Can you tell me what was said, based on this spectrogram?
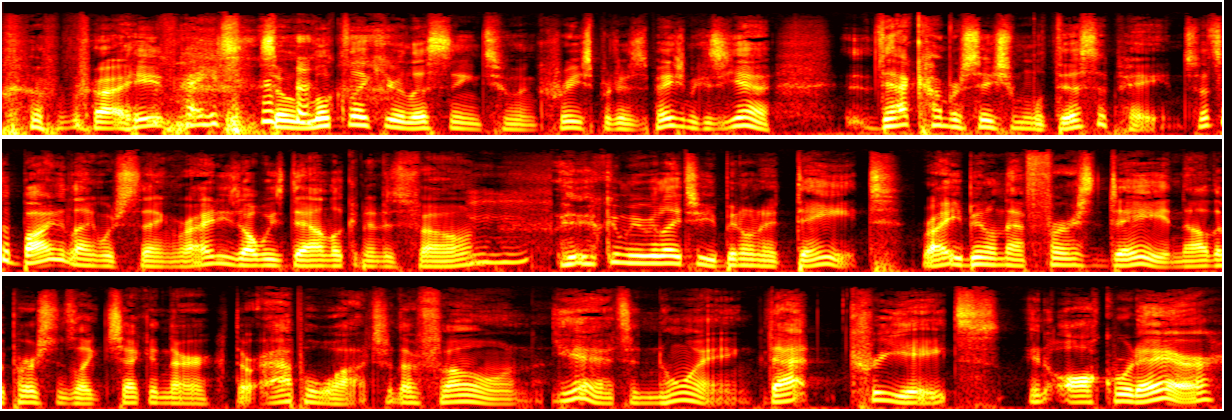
right? Right. so look like you're listening to increase participation because yeah, that conversation will dissipate. So it's a body language thing, right? He's always down looking at his phone. Mhm. Who can we relate to? You've been on a date, right? You've been on that first date, and the other person's like checking their their Apple Watch or their phone. Yeah, it's annoying. That creates an awkward air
